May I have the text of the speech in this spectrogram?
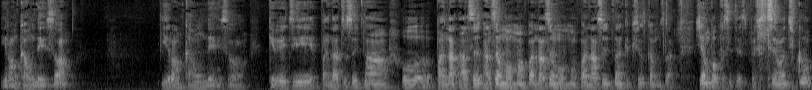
Iran Kaunde ça, Iran Kaunde ça, qui veut dire pendant tout ce temps, ou pendant, en ce, en ce moment, pendant ce moment, pendant ce temps, quelque chose comme ça. J'aime beaucoup cette expression. Du coup,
